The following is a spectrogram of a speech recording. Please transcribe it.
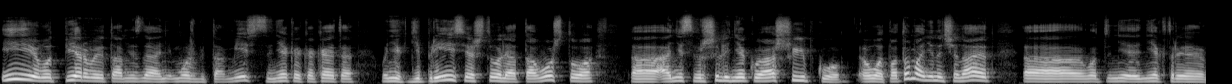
и вот первые, там, не знаю, может быть, там месяцы, некая какая-то у них депрессия, что ли, от того, что они совершили некую ошибку. Вот. Потом они начинают, э, вот не, некоторые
